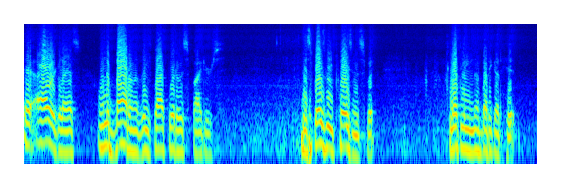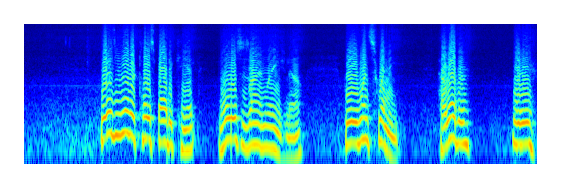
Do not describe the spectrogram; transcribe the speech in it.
uh, hourglass on the bottom of these black widow spiders. They're supposed to be poisonous, but luckily nobody got hit. There is a river close by the camp. Norris is Iron Range now. We were once swimming. However, there were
